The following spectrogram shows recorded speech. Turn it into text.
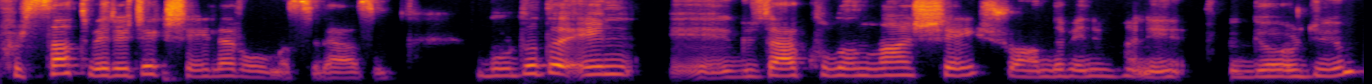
fırsat verecek şeyler olması lazım. Burada da en e, güzel kullanılan şey şu anda benim hani gördüğüm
